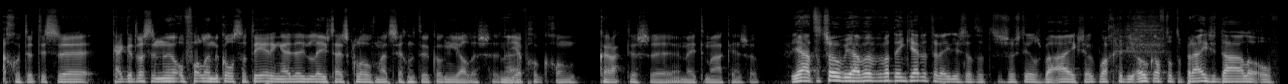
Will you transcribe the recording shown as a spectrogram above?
goed, het is... eh, kijk, het was een opvallende constatering, hè, de leeftijdskloof. Maar het zegt natuurlijk ook niet alles. Nee. Je hebt ook gewoon karakters mee te maken en zo. Ja, tot zo. Ja, wat, wat denk jij dat de reden is dat het zo stil is bij Ajax ook? Wachten die ook af tot de prijzen dalen? Of...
